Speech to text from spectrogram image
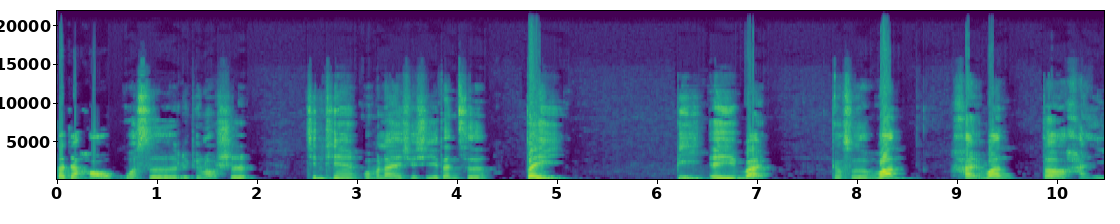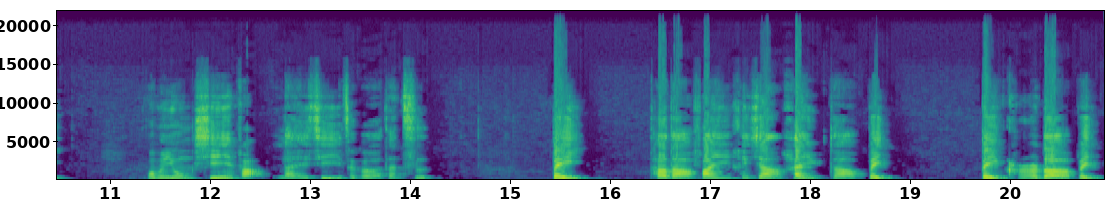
大家好，我是吕冰老师。今天我们来学习单词 “bay”，b a y，表示湾、海湾的含义。我们用谐音法来记忆这个单词 “bay”，它的发音很像汉语的“贝”，贝壳的“贝”。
